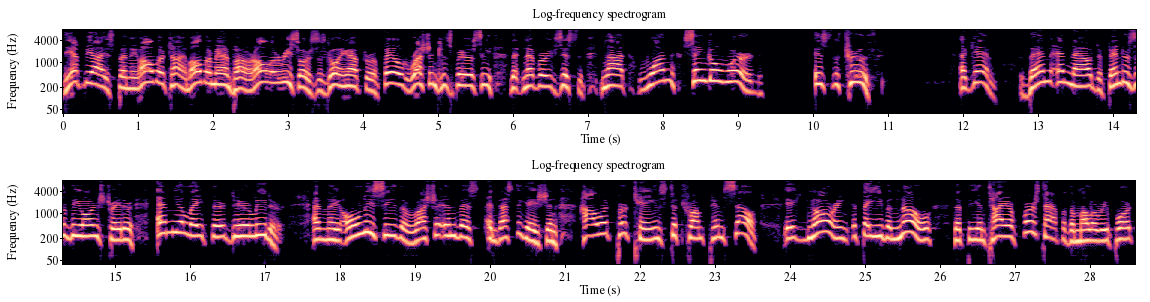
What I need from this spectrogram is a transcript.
The FBI is spending all their time, all their manpower, and all their resources going after a failed Russian conspiracy that never existed. Not one single word is the truth. Again, then and now, defenders of the Orange Traitor emulate their dear leader, and they only see the Russia invest- investigation how it pertains to Trump himself, ignoring, if they even know, that the entire first half of the Mueller report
